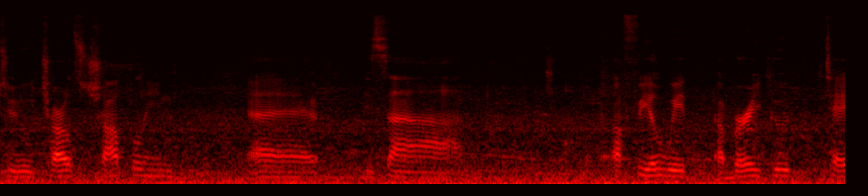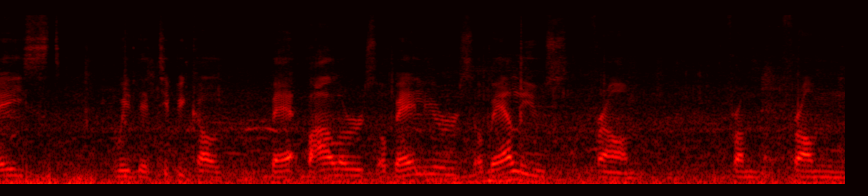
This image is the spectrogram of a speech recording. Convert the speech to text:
to Charles Chaplin. Uh, it's a, a film with a very good taste, with the typical ba- ballers, obeliers, obelius from from from.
